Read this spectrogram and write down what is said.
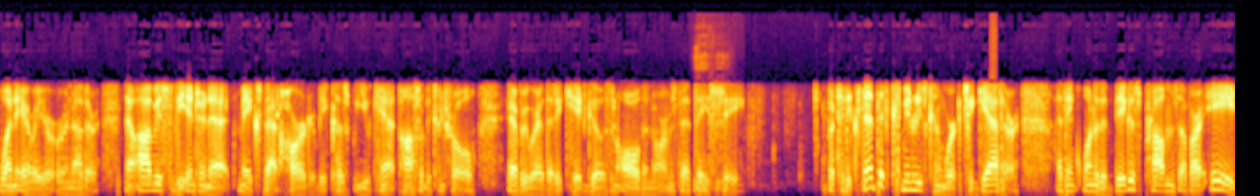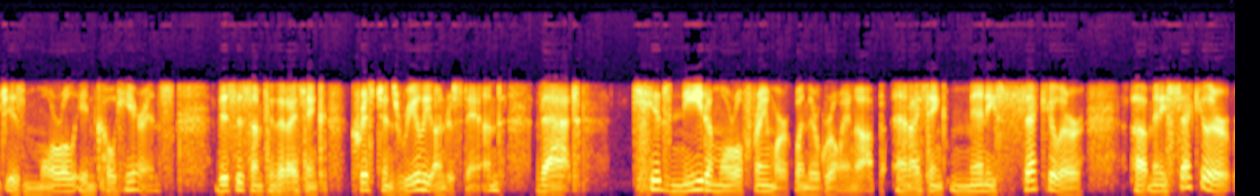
one area or another. Now, obviously, the internet makes that harder because you can't possibly control everywhere that a kid goes and all the norms that they see. But to the extent that communities can work together, I think one of the biggest problems of our age is moral incoherence. This is something that I think Christians really understand that kids need a moral framework when they're growing up, and I think many secular uh, many secular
